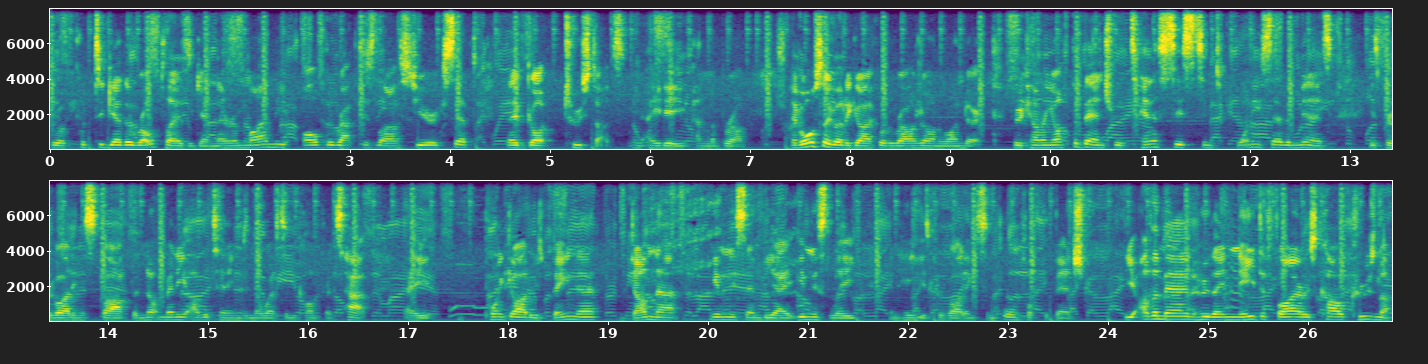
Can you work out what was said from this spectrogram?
who have put together role players again. They remind me of the Raptors last year, except they've got two studs in AD and LeBron. They've also got a guy called Rajon Rondo, who coming off the bench with 10 assists in 27 minutes is providing a spark that not many other teams in the Western Conference have. A point guard who's been there, done that in this NBA, in this league, and he is providing some oomph off the bench. The other man who they need to fire is Kyle Kuzma,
